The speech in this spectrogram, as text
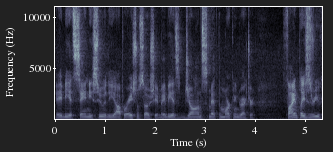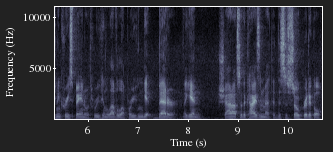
maybe it's Sandy Sue, the operational associate, maybe it's John Smith, the marketing director. Find places where you can increase bandwidth, where you can level up, where you can get better. Again, shout out to the Kaizen method. This is so critical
